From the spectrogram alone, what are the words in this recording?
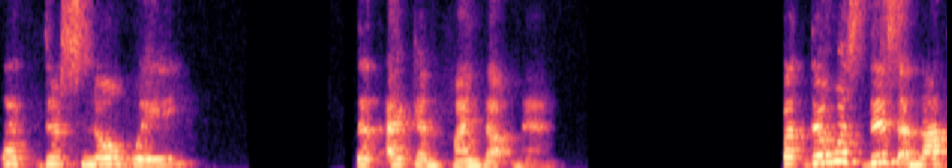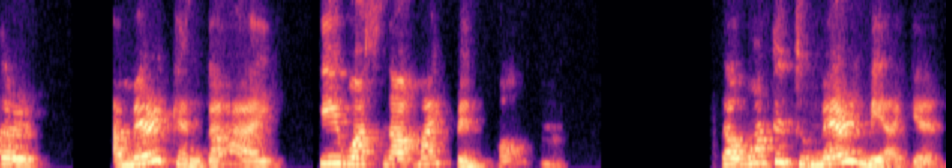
like there's no way that I can find that man. But there was this another American guy, he was not my pinball, that wanted to marry me again.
